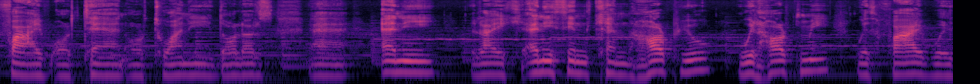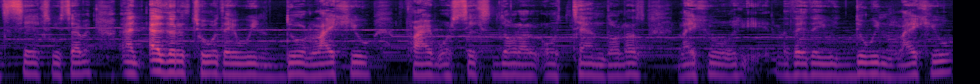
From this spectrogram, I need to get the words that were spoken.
five or ten or twenty dollars uh, any like anything can help you will help me with five with six with seven and other two they will do like you five or six dollar or ten dollars like you they, they doing like you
